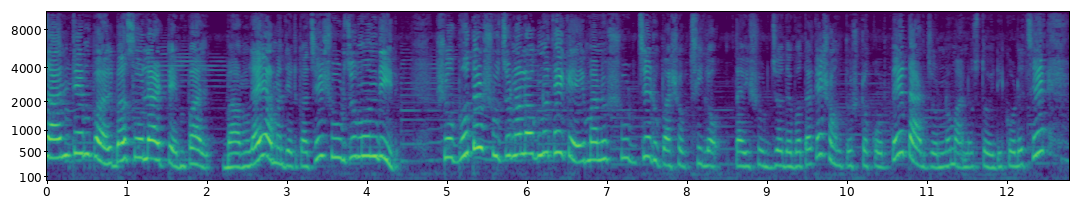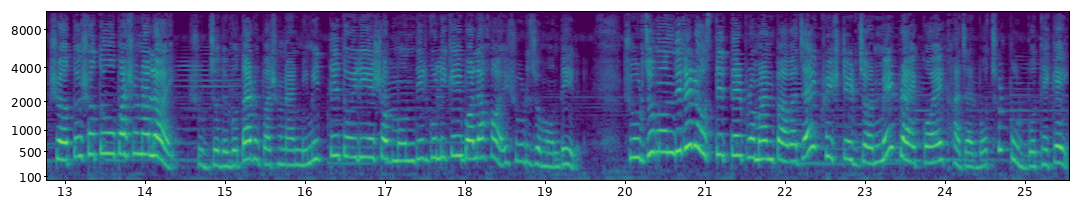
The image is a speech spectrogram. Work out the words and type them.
সান টেম্পল বা সোলার টেম্পল। বাংলায় আমাদের কাছে সূর্য মন্দির। সভ্যতার সূচনা লগ্ন থেকে মানুষ সূর্যের উপাসক ছিল। তাই সূর্য দেবতাকে সন্তুষ্ট করতে তার জন্য মানুষ তৈরি করেছে শত শত উপাসনালয়। সূর্য দেবতার উপাসনার নিমিত্তে তৈরি এসব মন্দিরগুলিকেই বলা হয় সূর্য মন্দির। সূর্য মন্দিরের অস্তিত্বের প্রমাণ পাওয়া যায় খ্রিস্টের জন্মের প্রায় কয়েক হাজার বছর পূর্ব থেকেই।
